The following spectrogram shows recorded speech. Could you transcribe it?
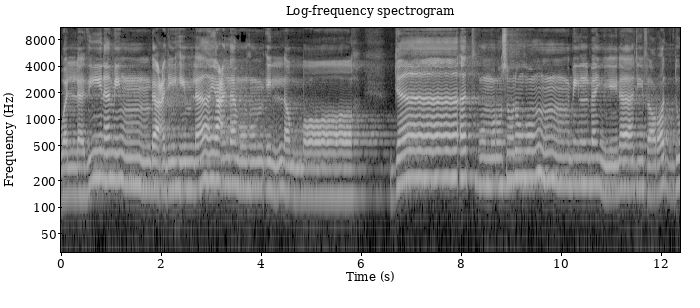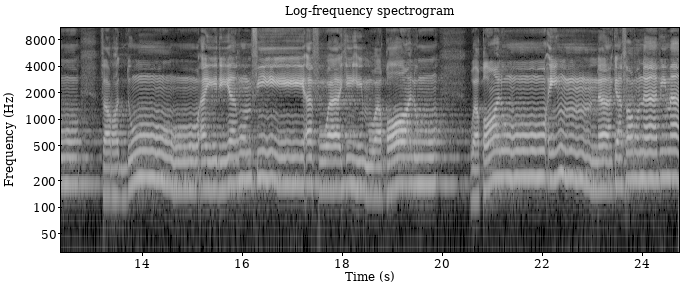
والذين من بعدهم لا يعلمهم إلا الله جاءتهم رسلهم بالبينات فردوا فردوا أيديهم في أفواههم وقالوا وقالوا إنا كفرنا بما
